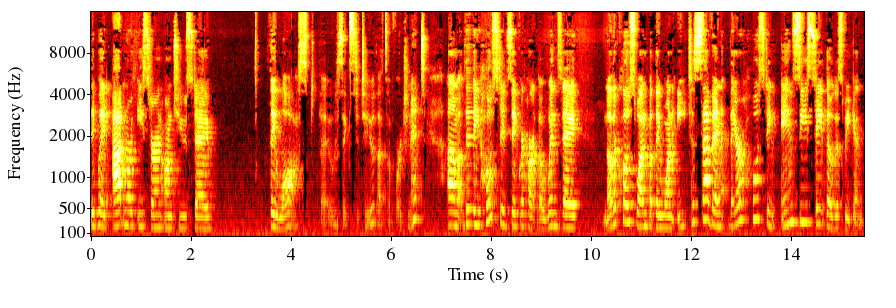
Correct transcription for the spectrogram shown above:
They played at Northeastern on Tuesday. They lost though, six to two. That's unfortunate. Um, they hosted Sacred Heart though Wednesday, another close one, but they won eight to seven. They are hosting NC State though this weekend.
